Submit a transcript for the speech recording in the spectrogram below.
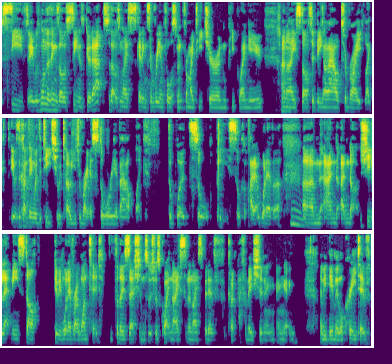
perceived it was one of the things I was seen as good at. So that was nice getting some reinforcement from my teacher and people I knew. Sure. And I started being allowed to write like it was the kind of thing where the teacher would tell you to write a story about like the woods or police or whatever. Mm. Um, and and she let me start doing whatever I wanted for those sessions, which was quite nice and a nice bit of kind of affirmation and, and, and let me be a bit more creative.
